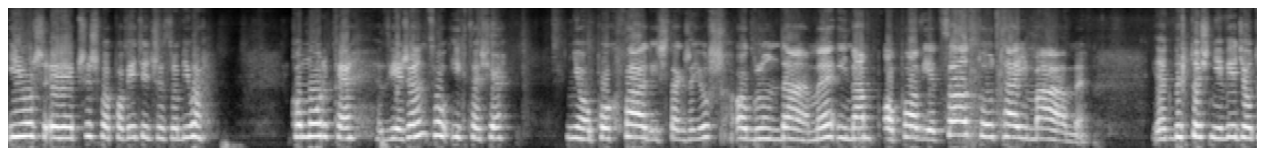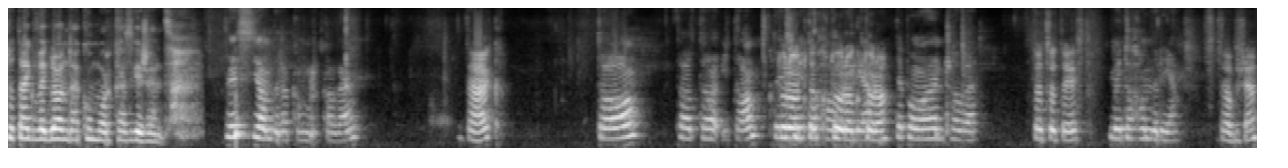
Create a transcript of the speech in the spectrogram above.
I już y, przyszła powiedzieć, że zrobiła komórkę zwierzęcą i chce się nią pochwalić. Także już oglądamy i nam opowie, co tutaj mamy. Jakby ktoś nie wiedział, to tak wygląda komórka zwierzęca. To jest jądro komórkowe. Tak. To, to, to i to. To Któro- jest mitochondria. Te pomarańczowe. To co to jest? Mitochondria. Dobrze.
